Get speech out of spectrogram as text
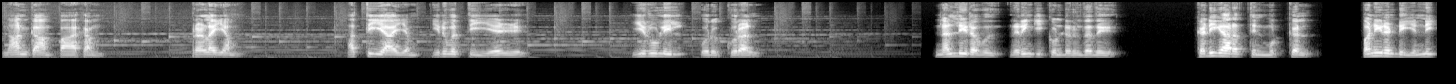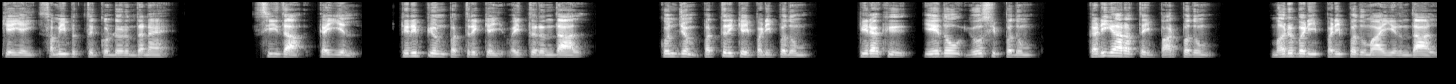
நான்காம் பாகம். பிரளயம். அத்தியாயம் இருபத்தி ஏழு. இருளில் ஒரு குரல். நள்ளிரவு நெருங்கிக் கொண்டிருந்தது. கடிகாரத்தின் முட்கள் பனிரண்டு எண்ணிக்கையை சமீபித்துக் கொண்டிருந்தன. சீதா கையில் டிரிப்யூன் பத்திரிகை வைத்திருந்தால் கொஞ்சம் பத்திரிகை படிப்பதும் பிறகு ஏதோ யோசிப்பதும் கடிகாரத்தை பார்ப்பதும் மறுபடி படிப்பதுமாயிருந்தால்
